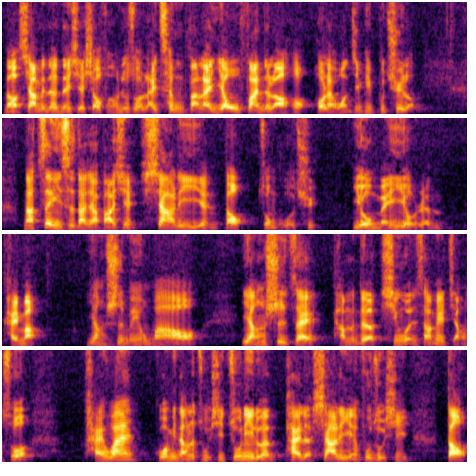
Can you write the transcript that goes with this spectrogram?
然后下面的那些小粉红就说来蹭饭、来要饭的啦。哈，后来王金平不去了。那这一次大家发现夏立言到中国去，有没有人开骂？央视没有骂哦，央视在他们的新闻上面讲说，台湾国民党的主席朱立伦派了夏立言副主席。到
